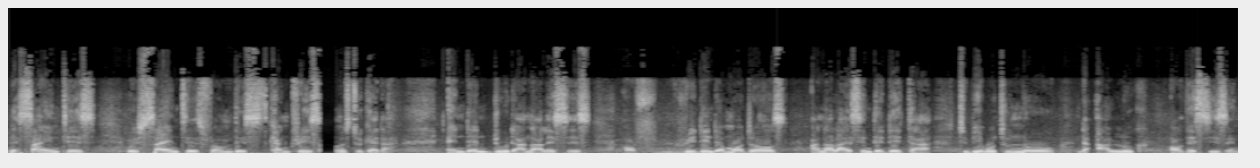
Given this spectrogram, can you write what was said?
The scientists, with scientists from these countries together and then do the analysis of reading the models, analyzing the data to be able to know the outlook of the season.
